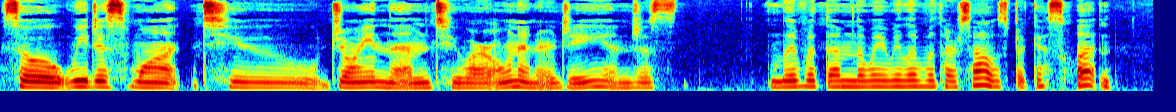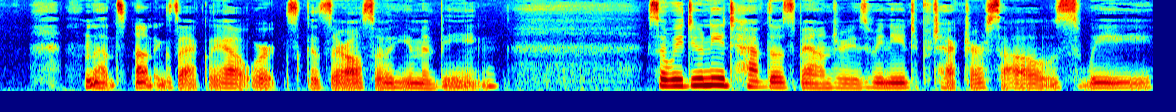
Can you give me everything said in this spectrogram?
So we just want to join them to our own energy and just live with them the way we live with ourselves. But guess what? That's not exactly how it works because they're also a human being. So we do need to have those boundaries. We need to protect ourselves. We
